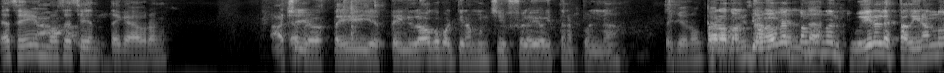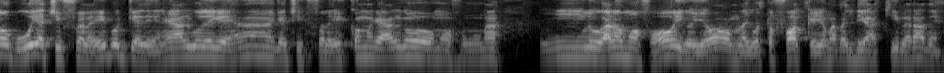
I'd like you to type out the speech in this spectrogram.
así mismo se siente, cabrón. Hacho, yo estoy, yo estoy loco por tirarme un Chick-fil-A ahorita, no es por nada. Pues yo nunca Pero todo- yo veo que todo el mundo en Twitter le está tirando puya a Chick-fil-A porque tiene algo de que, ah, que Chick-fil-A es como que algo, homo- una, un lugar homofóbico. Y yo, I'm like, what the fuck, que yo me perdí aquí, espérate.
